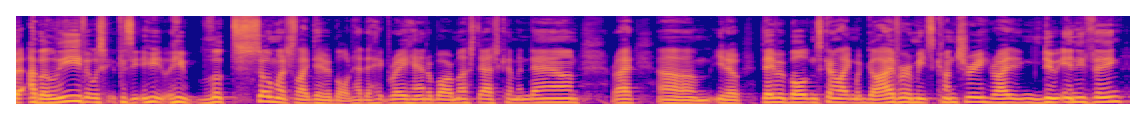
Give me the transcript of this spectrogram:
but I believe it was because he, he looked so much like David Bolton, had the gray handlebar mustache coming down, right? Um, you know, David Bolton's kind of like MacGyver meets country, right? He can do anything.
